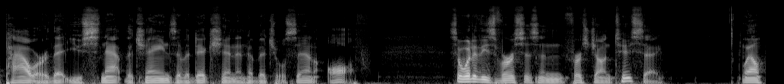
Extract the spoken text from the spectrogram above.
power that you snap the chains of addiction and habitual sin off. So, what do these verses in 1 John 2 say? Well,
